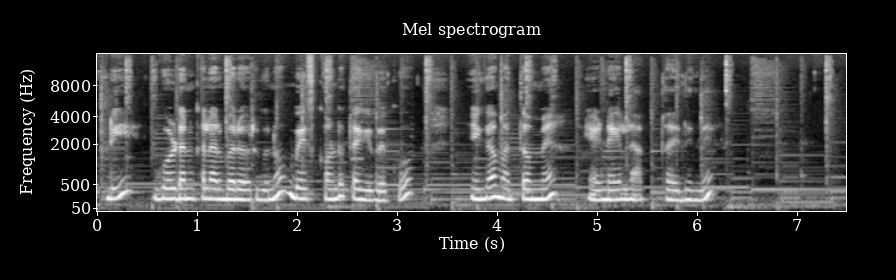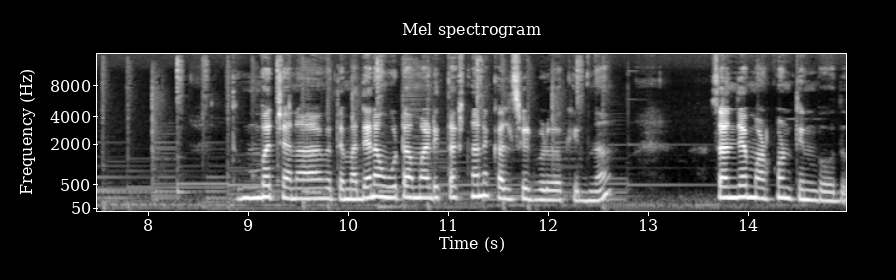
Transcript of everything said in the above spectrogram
ನೋಡಿ, ಗೋಲ್ಡನ್ ಕಲರ್ ಬರೋವರೆಗೂ ಬೇಯಿಸ್ಕೊಂಡು ತೆಗಿಬೇಕು. ಈಗ ಮತ್ತೊಮ್ಮೆ ಎಣ್ಣೆಯಲ್ಲಿ ಹಾಕ್ತಾ ಇದ್ದೀನಿ. ತುಂಬ ಚೆನ್ನಾಗುತ್ತೆ. ಮಧ್ಯಾಹ್ನ ಊಟ ಮಾಡಿದ ತಕ್ಷಣವೇ ಕಲಸಿಟ್ಬಿಡ್ಬೇಕು ಇದನ್ನ ಸಂಜೆ ಮಾಡ್ಕೊಂಡು ತಿನ್ಬೋದು.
